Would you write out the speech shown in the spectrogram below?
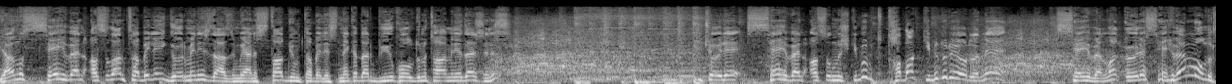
Yalnız sehven asılan tabelayı görmeniz lazım. Yani stadyum tabelası ne kadar büyük olduğunu tahmin ederseniz. Hiç öyle sehven asılmış gibi tabak gibi duruyor orada. Ne sehven lan öyle sehven mi olur?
